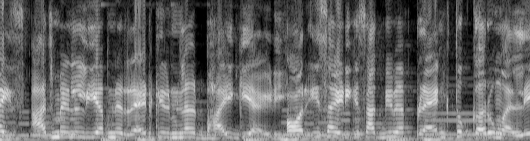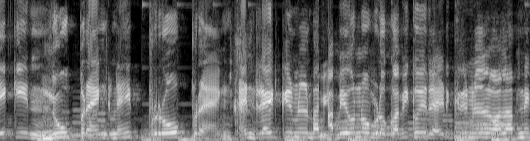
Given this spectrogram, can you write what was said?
गाइस आज मैंने लिया अपने रेड क्रिमिनल भाई की आईडी और इस आईडी के साथ भी मैं प्रैंक तो करूँगा लेकिन न्यू प्रैंक नहीं pro prank and red criminal भाई अभी ओ नोबड़ो कभी कोई रेड क्रिमिनल वाला अपने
